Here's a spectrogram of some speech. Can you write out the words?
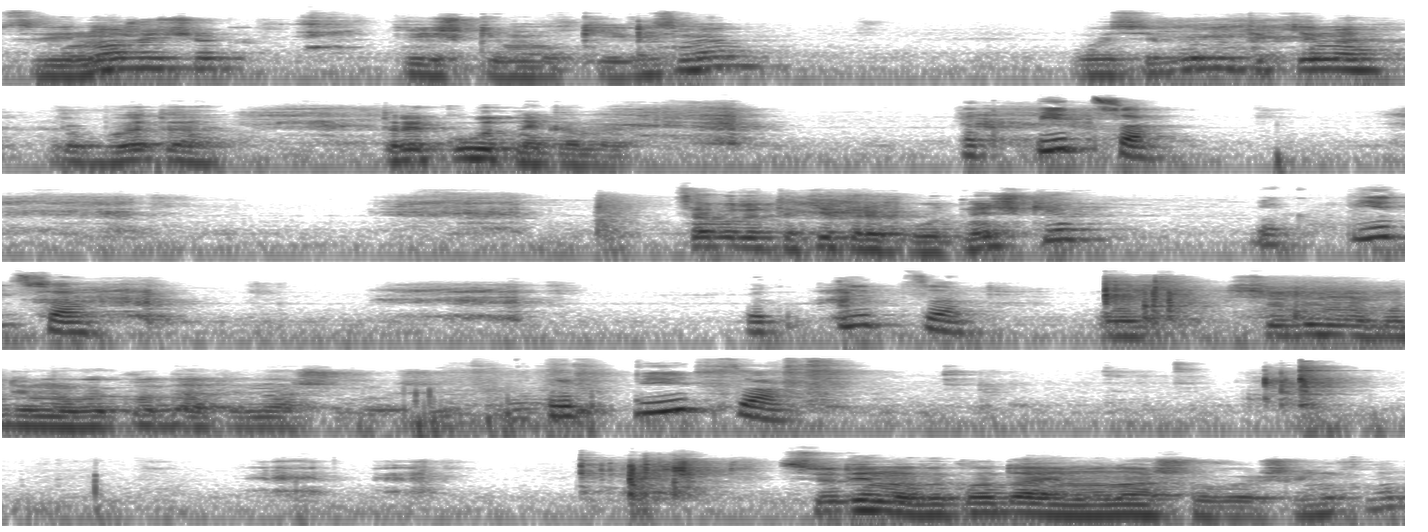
свій ножичок, трішки муки візьмемо. Ось і буду такими робити трикутниками. Як піца? Це будуть такі трикутнички. Як піца? Як піца? Ось сюди ми будемо викладати нашу вишню. Як піца? Сюди ми викладаємо нашу вишеньку.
